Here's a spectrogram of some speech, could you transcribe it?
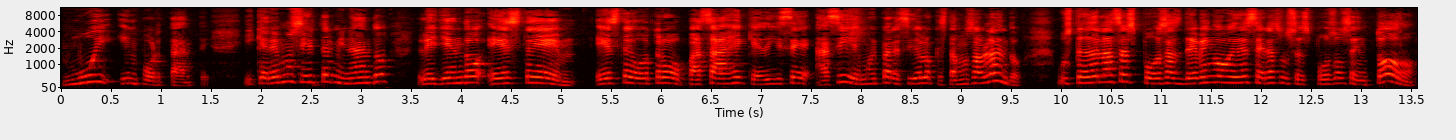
Muy importante. Y queremos ir terminando leyendo este, este otro pasaje que dice así, es muy parecido a lo que estamos hablando. Ustedes las esposas deben obedecer a sus esposos en todo.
